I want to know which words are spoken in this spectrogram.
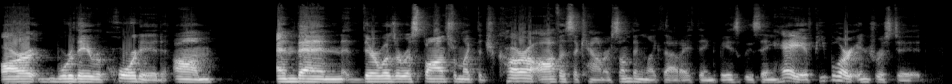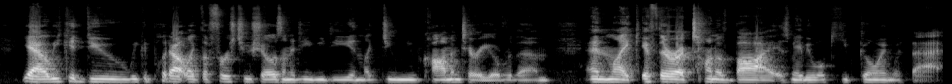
are were they recorded?" Um, and then there was a response from like the Chikara office account or something like that. I think basically saying, "Hey, if people are interested." Yeah, we could do. We could put out like the first two shows on a DVD and like do new commentary over them and like if there are a ton of buys maybe we'll keep going with that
